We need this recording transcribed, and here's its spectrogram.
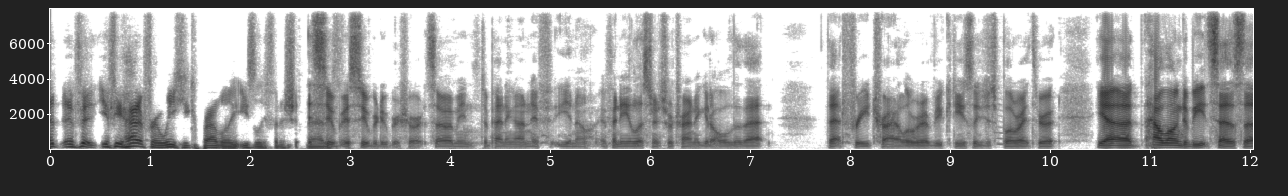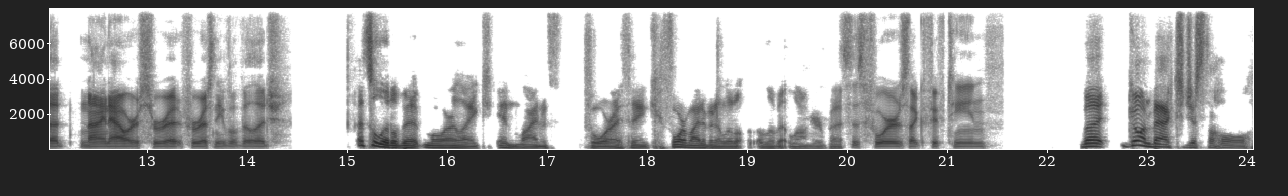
it, if it, if you had it for a week, you could probably easily finish it. It's super, it's super duper short. So, I mean, depending on if you know if any listeners were trying to get a hold of that that free trial or whatever, you could easily just blow right through it. Yeah, uh, how long to beat says uh, nine hours for for Resident Evil Village. that's a little bit more like in line with four. I think four might have been a little a little bit longer, but It says four is like fifteen. but going back to just the whole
